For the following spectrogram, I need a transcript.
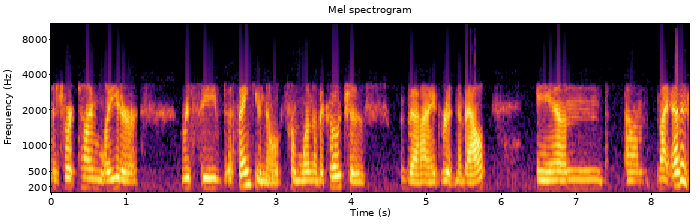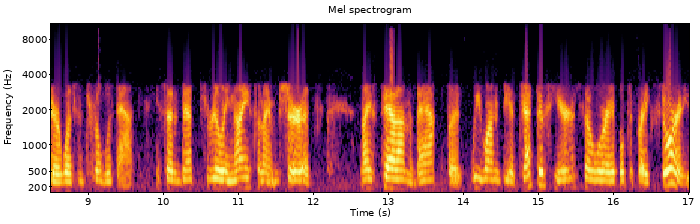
a short time later, received a thank you note from one of the coaches that I had written about, and um, my editor wasn't thrilled with that. He said, "That's really nice, and I'm sure it's nice pat on the back, but we want to be objective here, so we're able to break stories."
